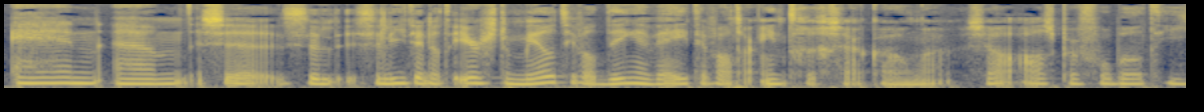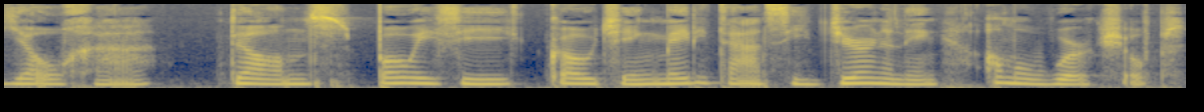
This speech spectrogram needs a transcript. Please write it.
En um, ze, ze, ze liet in dat eerste mailtje wat dingen weten wat erin terug zou komen. Zoals bijvoorbeeld yoga, dans, poëzie, coaching, meditatie, journaling, allemaal workshops.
